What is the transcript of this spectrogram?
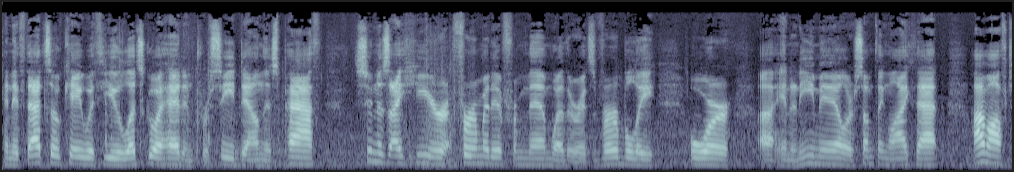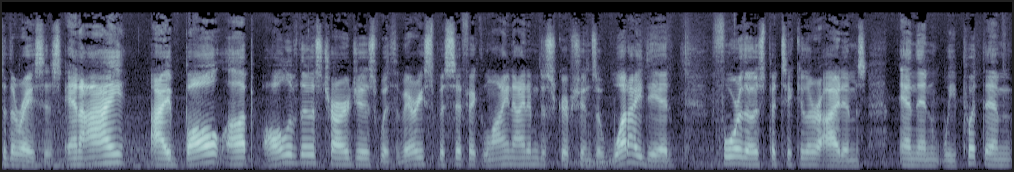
And if that's okay with you, let's go ahead and proceed down this path. As soon as I hear affirmative from them, whether it's verbally or uh, in an email or something like that, I'm off to the races. And I I ball up all of those charges with very specific line item descriptions of what I did for those particular items, and then we put them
